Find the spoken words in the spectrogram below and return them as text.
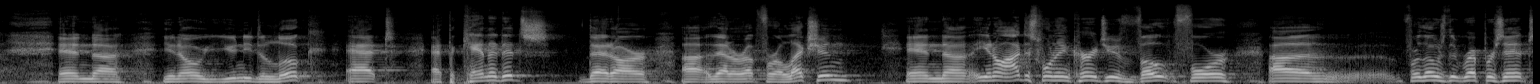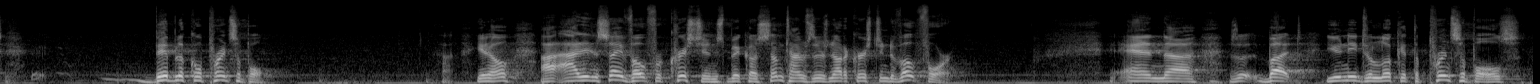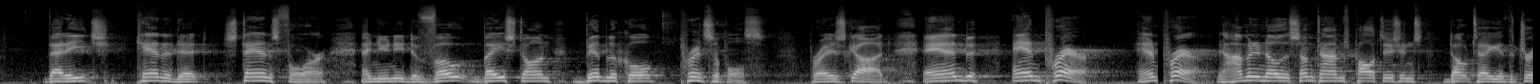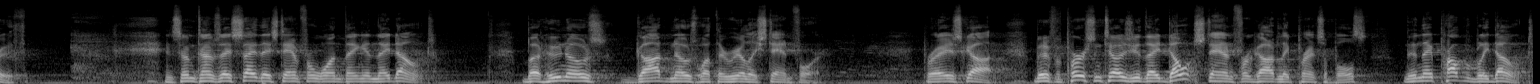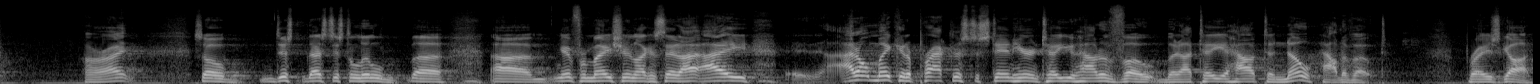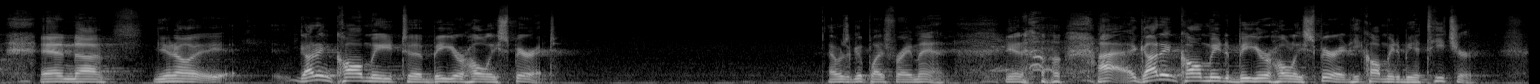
And, uh, you know, you need to look at, at the candidates that are, uh, that are up for election. And, uh, you know, I just want to encourage you to vote for, uh, for those that represent biblical principle. You know, I, I, didn't say vote for Christians because sometimes there's not a Christian to vote for. And, uh, but you need to look at the principles that each candidate stands for, and you need to vote based on biblical principles. Praise God. And, and prayer. And prayer. Now, how many know that sometimes politicians don't tell you the truth? And sometimes they say they stand for one thing and they don't. But who knows? God knows what they really stand for. Praise God. But if a person tells you they don't stand for godly principles, then they probably don't. All right? So just that's just a little uh, uh, information. Like I said, I, I, I don't make it a practice to stand here and tell you how to vote, but I tell you how to know how to vote. Praise God. And uh, you know, God didn't call me to be your Holy Spirit. That was a good place for amen. You know, I, God didn't call me to be your Holy Spirit. He called me to be a teacher.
